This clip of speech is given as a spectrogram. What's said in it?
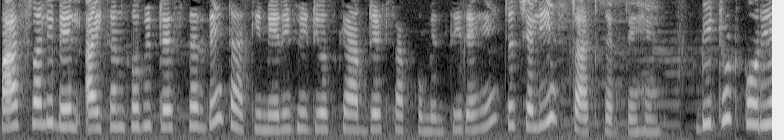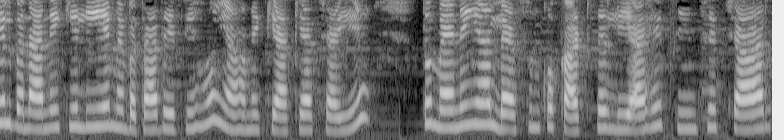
पास वाली बेल आइकन को भी प्रेस कर दें ताकि मेरी वीडियोस के अपडेट्स आपको मिलती रहे। तो चलिए स्टार्ट करते हैं। बीटरूट पोरियल बनाने के लिए मैं बता देती हूँ यहाँ हमें क्या क्या चाहिए। तो मैंने यहाँ लहसुन को काट कर लिया है। तीन से चार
